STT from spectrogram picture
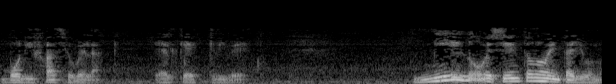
Bonifacio Velázquez, el que escribe esto. 1991.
